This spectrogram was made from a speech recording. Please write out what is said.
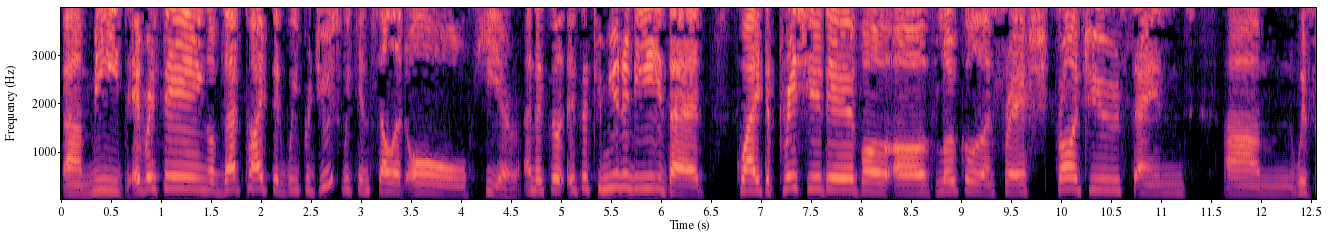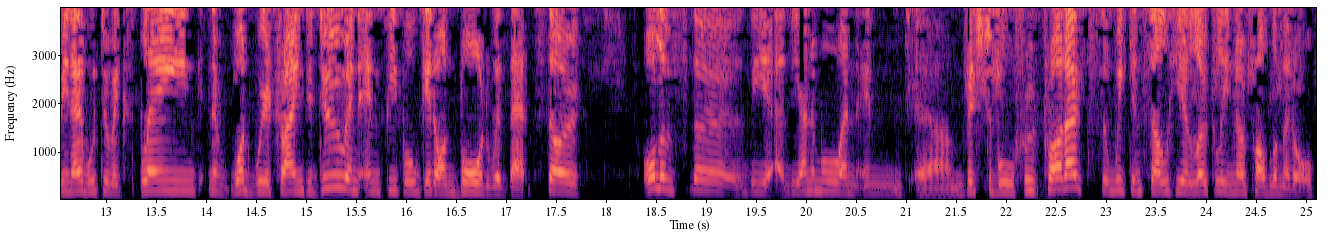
um, meat, everything of that type that we produce, we can sell it all here. And it's a, it's a community that's quite appreciative of, of local and fresh produce and um, we've been able to explain what we're trying to do and, and people get on board with that. So all of the the the animal and, and um, vegetable fruit products we can sell here locally, no problem at all.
